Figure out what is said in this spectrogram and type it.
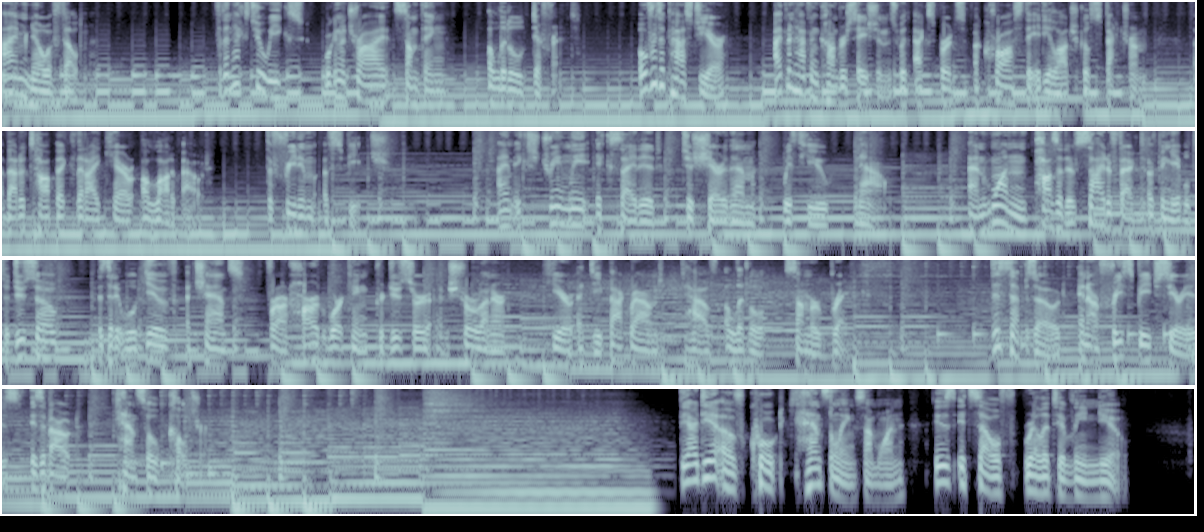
I'm Noah Feldman. For the next two weeks, we're going to try something a little different. Over the past year, I've been having conversations with experts across the ideological spectrum about a topic that I care a lot about the freedom of speech. I am extremely excited to share them with you now. And one positive side effect of being able to do so is that it will give a chance for our hardworking producer and showrunner here at Deep Background to have a little summer break. This episode in our free speech series is about cancel culture. The idea of, quote, canceling someone is itself relatively new.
